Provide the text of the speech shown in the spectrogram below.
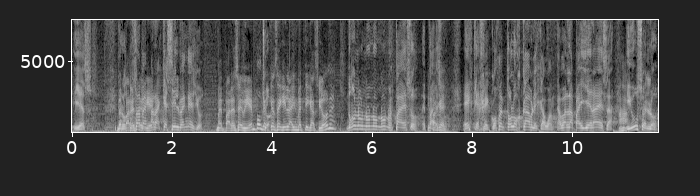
y eso. Pero tú sabes bien. para qué sirven ellos. Me parece bien porque Yo- hay que seguir las investigaciones. No, no, no, no, no, no es para eso. Es ¿Y para para qué? eso. Es que recogen todos los cables que aguantaban la paellera esa Ajá. y úsenlos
